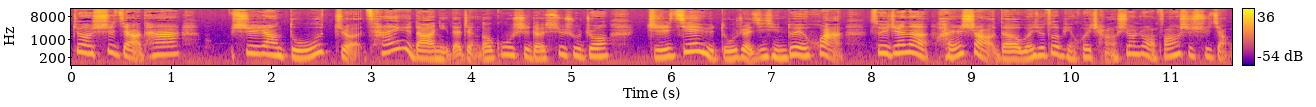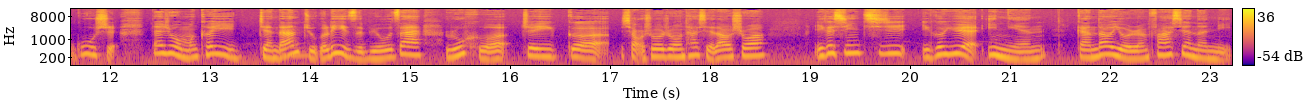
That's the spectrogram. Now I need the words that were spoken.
这种视角，它是让读者参与到你的整个故事的叙述中，直接与读者进行对话。所以真的很少的文学作品会尝试用这种方式去讲故事。但是我们可以简单举个例子，比如在《如何》这一个小说中，他写到说，一个星期、一个月、一年，感到有人发现了你，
